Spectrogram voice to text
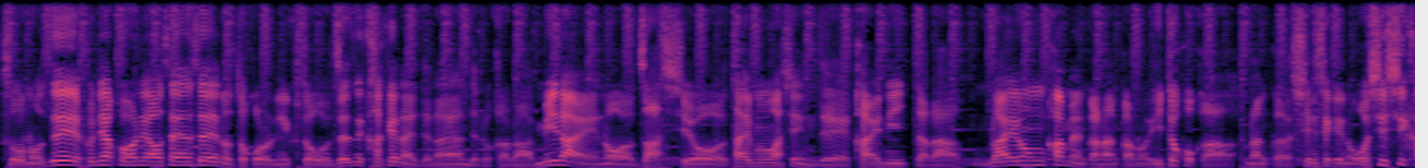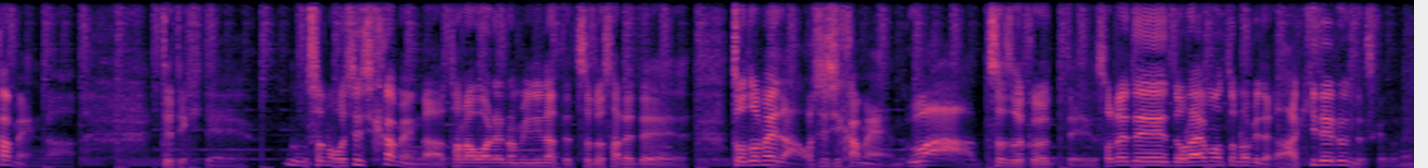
そので、ふにゃこふにゃお先生のところに行くと全然書けないで悩んでるから、未来の雑誌をタイムマシンで買いに行ったら、ライオン仮面かなんかのいとこか、なんか親戚のお獅子仮面が、出てきて、そのお獅子仮面が囚われの身になって吊るされて、とどめだお獅子仮面うわー続くっていう、それでドラえもんとのび太が呆れるんですけどね。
